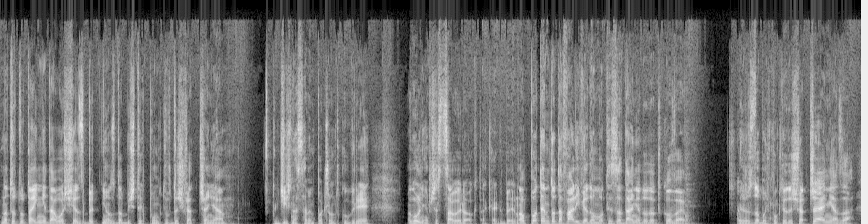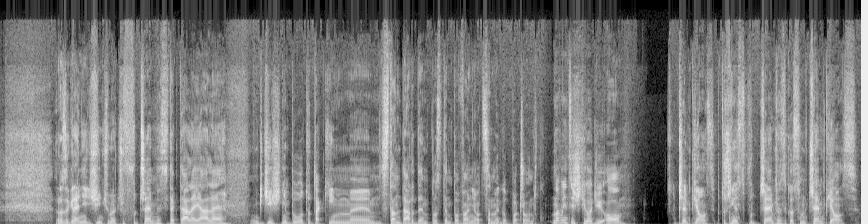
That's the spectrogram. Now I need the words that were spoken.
no to tutaj nie dało się zbytnio zdobyć tych punktów doświadczenia gdzieś na samym początku gry, ogólnie przez cały rok, tak jakby. No potem dodawali, wiadomo, te zadania dodatkowe, że zdobądź punkty doświadczenia za rozegranie 10 meczów Food Champions i tak dalej, ale gdzieś nie było to takim y, standardem postępowania od samego początku. No więc jeśli chodzi o Championsy, bo to już nie jest Food Champions, tylko są Championsy.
